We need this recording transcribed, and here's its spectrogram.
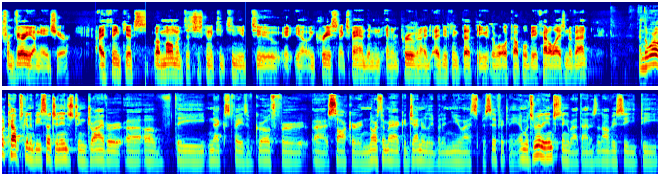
from very young age here. I think it's a moment that's just going to continue to you know increase and expand and, and improve. And I, I, do think that the the World Cup will be a catalyzing event. And the World Cup's going to be such an interesting driver uh, of the next phase of growth for uh, soccer in North America generally, but in US specifically. And what's really interesting about that is that obviously the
